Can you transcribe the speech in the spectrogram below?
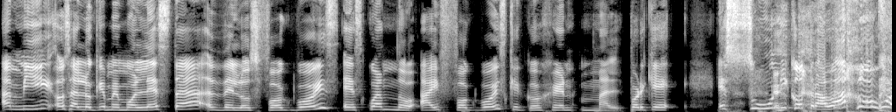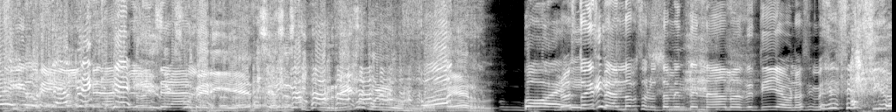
a mí, o sea, lo que me molesta de los fuckboys es cuando hay fuckboys que cogen mal. Porque es su único trabajo, güey. O sea, Experiencias, es tu currículum, mujer. No estoy esperando absolutamente nada más de ti y aún así me decepciona.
